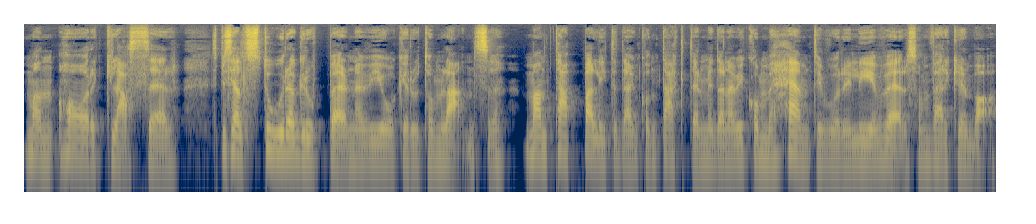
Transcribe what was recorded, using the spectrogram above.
man har klasser, speciellt stora grupper när vi åker utomlands. Man tappar lite den kontakten medan när vi kommer hem till våra elever som verkligen bara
